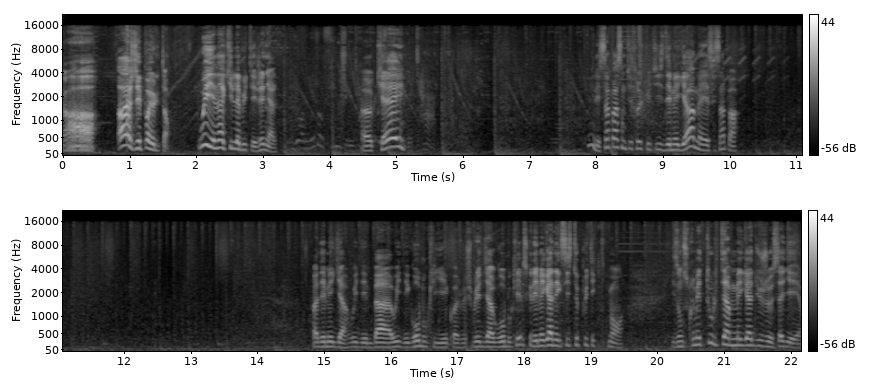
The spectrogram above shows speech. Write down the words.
Ah Ah, j'ai pas eu le temps. Oui, il y en a un qui l'a buté, génial. Ok. Il est sympa son petit truc, il utilise des mégas, mais c'est sympa. Enfin des mégas, oui des bah oui des gros boucliers quoi. Je suis obligé de dire gros boucliers parce que les mégas n'existent plus techniquement. Ils ont supprimé tout le terme méga du jeu, ça y est.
